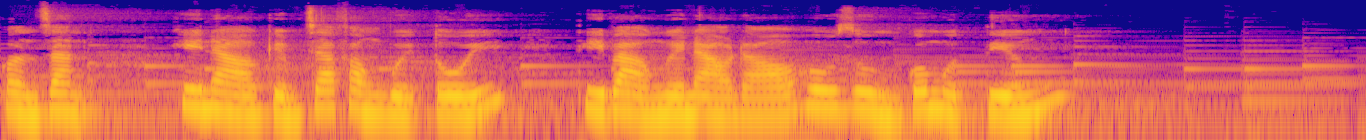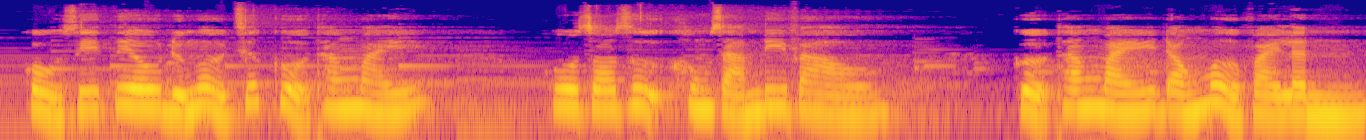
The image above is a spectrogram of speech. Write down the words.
Còn dặn, khi nào kiểm tra phòng buổi tối thì bảo người nào đó hô dùm cô một tiếng. Cổ di tiêu đứng ở trước cửa thang máy. Cô do dự không dám đi vào. Cửa thang máy đóng mở vài lần.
